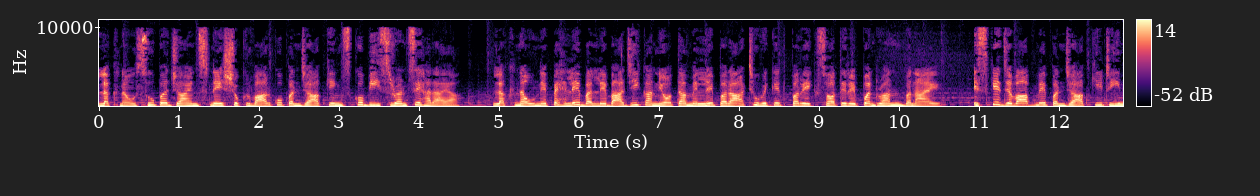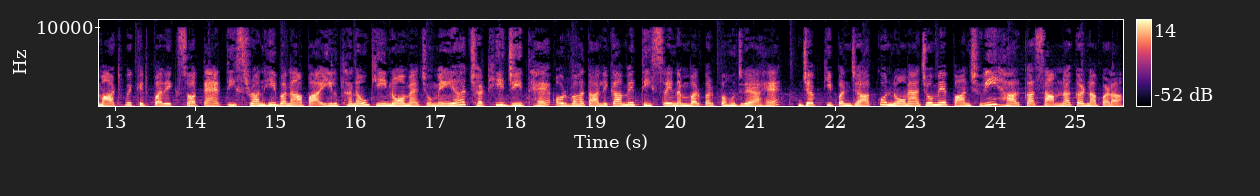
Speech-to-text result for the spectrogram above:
लखनऊ सुपर जायंट्स ने शुक्रवार को पंजाब किंग्स को 20 रन से हराया। लखनऊ ने पहले बल्लेबाजी का न्योता मिलने पर आठ विकेट पर एक सौ तिरपन रन बनाए। इसके जवाब में पंजाब की टीम आठ विकेट पर 133 रन ही बना पाई। लखनऊ की नौ मैचों में यह छठी जीत है और वह तालिका में तीसरे नंबर पर पहुँच गया है, जबकि पंजाब को नौ मैचों में पांचवी हार का सामना करना पड़ा।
